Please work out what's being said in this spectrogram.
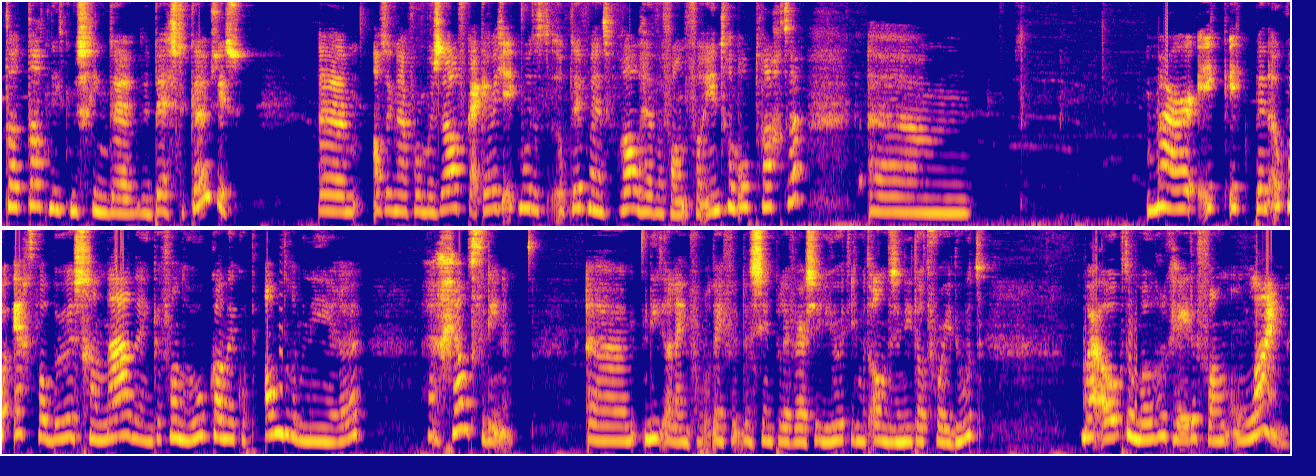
dat dat niet misschien de, de beste keuze is. Um, als ik nou voor mezelf kijk, weet je, ik moet het op dit moment vooral hebben van, van interim opdrachten. Um, maar ik, ik ben ook wel echt wel bewust gaan nadenken van hoe kan ik op andere manieren uh, geld verdienen. Um, niet alleen bijvoorbeeld even de simpele versie, je huurt iemand anders en niet dat voor je doet. Maar ook de mogelijkheden van online.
